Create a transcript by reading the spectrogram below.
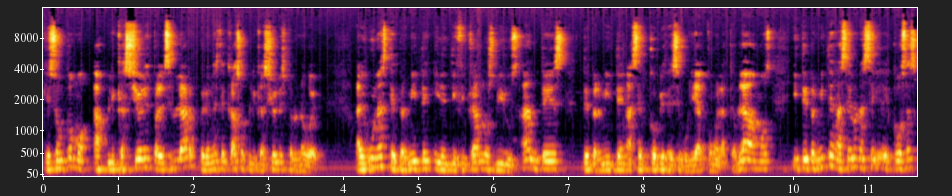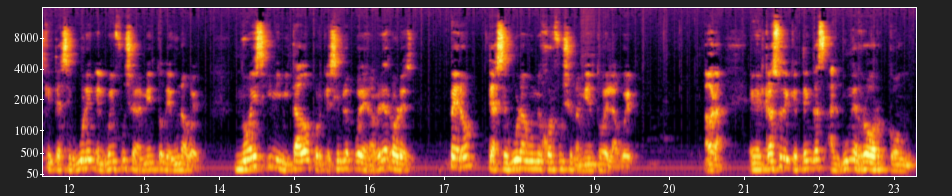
que son como aplicaciones para el celular, pero en este caso aplicaciones para una web. Algunas te permiten identificar los virus antes, te permiten hacer copias de seguridad como la que hablábamos y te permiten hacer una serie de cosas que te aseguren el buen funcionamiento de una web. No es ilimitado porque siempre pueden haber errores, pero te aseguran un mejor funcionamiento de la web. Ahora, en el caso de que tengas algún error con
